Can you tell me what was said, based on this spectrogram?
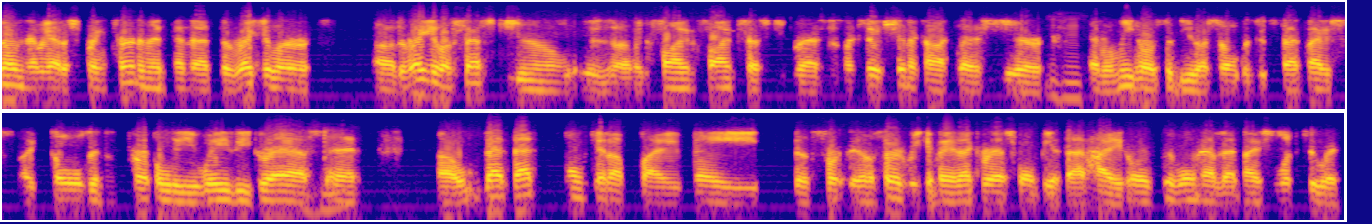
knowing that we had a spring tournament and that the regular uh, the regular fescue is uh, like fine fine fescue grasses, like say Shinnecock last year, Mhm. and when we hosted the U.S. Opens, it's that nice like golden purpley wavy grass, Mhm. and uh, that that won't get up by May. The fir- you know, third week of May, that grass won't be at that height, or it won't have that nice look to it.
